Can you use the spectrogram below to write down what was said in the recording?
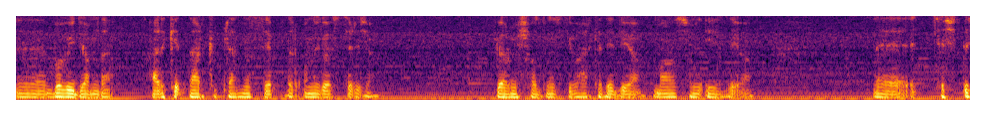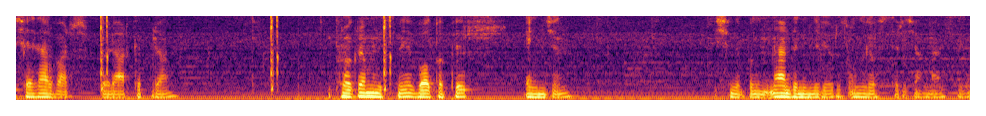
Ee, bu videomda hareketli arka plan nasıl yapılır onu göstereceğim. Görmüş olduğunuz gibi hareket ediyor. Mouse'unu izliyor. Ee, çeşitli şeyler var böyle arka plan. Programın ismi Wallpaper Engine. Şimdi bunu nereden indiriyoruz onu göstereceğim ben size.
